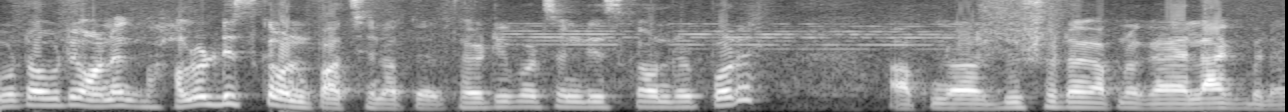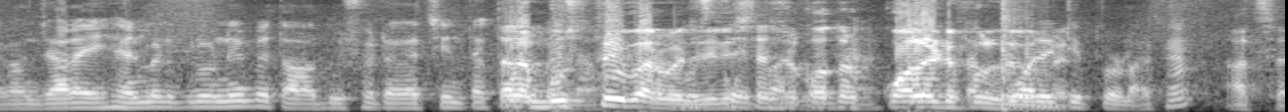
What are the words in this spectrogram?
মোটামুটি অনেক ভালো ডিসকাউন্ট পাচ্ছেন আপনি। থার্টি পার্সেন্ট ডিসকাউন্টের পরে আপনার দুশো টাকা আপনার গায়ে লাগবে না। কারণ যারা এই হেলমেটগুলো নিবে তারা দুশো টাকা চিন্তা করবে বুঝতেই পারবে জিনিসটা কত কোয়ালিটিফুল কোয়ালিটি প্রোডাক্ট হ্যাঁ। আচ্ছা।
